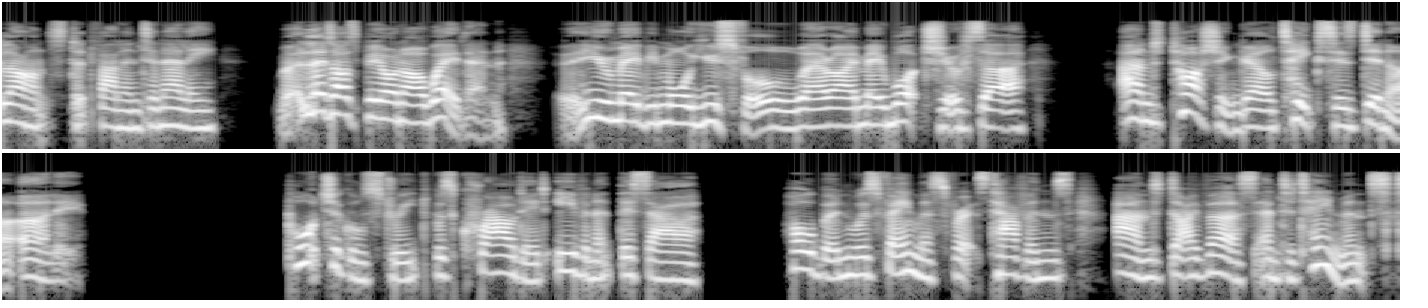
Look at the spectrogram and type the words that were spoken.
glanced at Valentinelli. Uh, let us be on our way, then. Uh, you may be more useful where I may watch you, sir. And Taschengel takes his dinner early. Portugal Street was crowded even at this hour. Holborn was famous for its taverns and diverse entertainments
